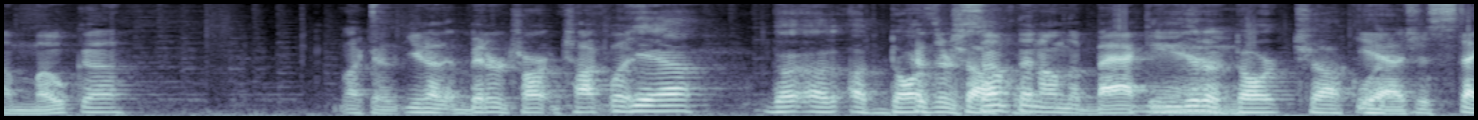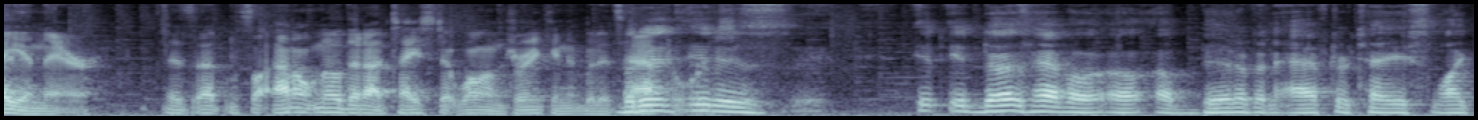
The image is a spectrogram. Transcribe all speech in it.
a mocha, like a you know that bitter char- chocolate. Yeah, the, a, a dark. because there's chocolate. something on the back You end. can get a dark chocolate. Yeah, it's just staying there. It's, it's, I don't know that I taste it while I'm drinking it, but it's but it, afterwards. it is. It, it does have a, a, a bit of an aftertaste, like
